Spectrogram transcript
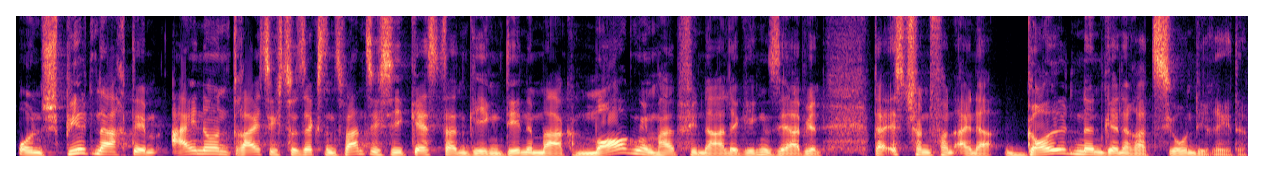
und spielt nach dem 31 zu 26 Sieg gestern gegen Dänemark morgen im Halbfinale gegen Serbien. Da ist schon von einer goldenen Generation die Rede.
